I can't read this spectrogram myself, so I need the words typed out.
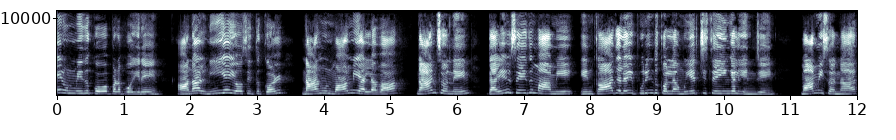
ஏன் உன் மீது கோவப்பட போகிறேன்? ஆனால் நீயே யோசித்துக்கொள் நான் உன் மாமி அல்லவா? நான் சொன்னேன் தயவு செய்து மாமி என் காதலை புரிந்து கொள்ள முயற்சி செய்யுங்கள் என்றேன். மாமி சொன்னார்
